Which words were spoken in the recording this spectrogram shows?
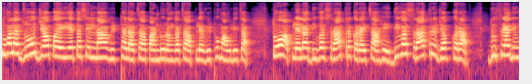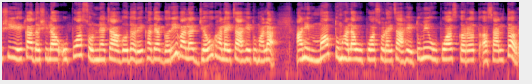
तुम्हाला जो जप येत असेल ना विठ्ठलाचा पांडुरंगाचा आपल्या विठू माऊलीचा तो आपल्याला दिवस रात्र करायचा आहे. दिवस रात्र जप करा. दुसऱ्या दिवशी एकादशीला उपवास सोडण्याच्या अगोदर एखाद्या गरीबाला जेऊ घालायचा आहे तुम्हाला आणि मग तुम्हाला उपवास सोडायचा आहे. तुम्ही उपवास करत असाल तर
